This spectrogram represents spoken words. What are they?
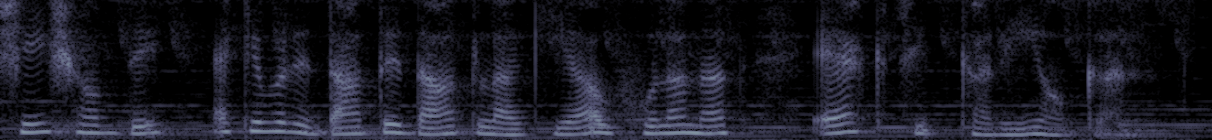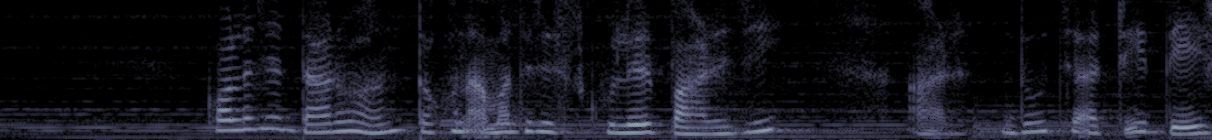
সেই শব্দে একেবারে দাঁতে দাঁত লাগিয়া ভোলানাথ এক চিৎকারেই অজ্ঞান। কলেজের দারোয়ান তখন আমাদের স্কুলের পারেজি আর দু চারটি দেশ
